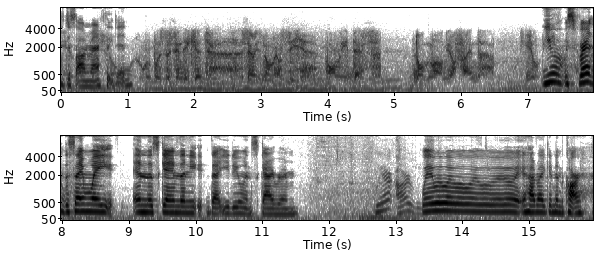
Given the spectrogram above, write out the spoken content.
it just automatically did. Oppose the syndicate. There is no mercy, only death. Don't mourn your friend. You You sprint the same way in this game than you that you do in Skyrim. Where are we? Wait, wait, wait, wait, wait, wait, wait, wait. How do I get in the car?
